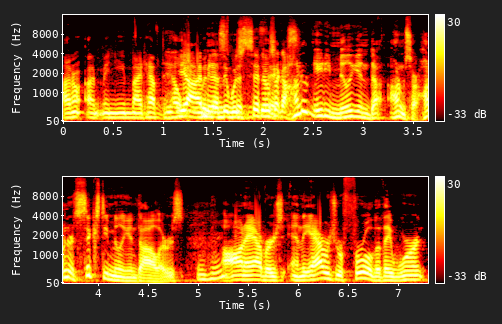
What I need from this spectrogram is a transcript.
I don't. I mean, you might have to help. Yeah, I mean, the there was there was like 180 million. I'm sorry, 160 million dollars mm-hmm. on average, and the average referral that they weren't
